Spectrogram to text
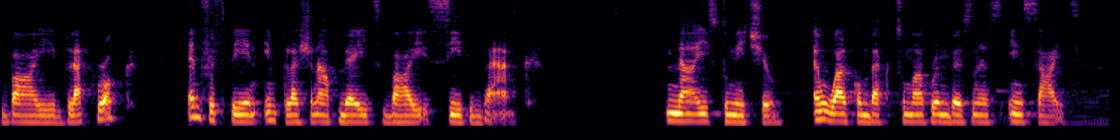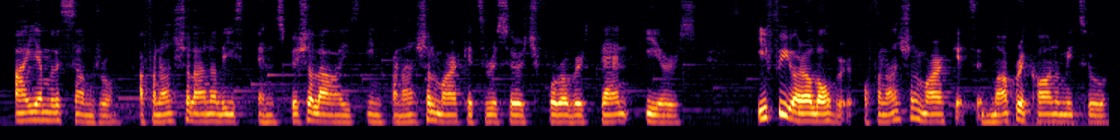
by BlackRock and 15 inflation updates by Citibank. Nice to meet you and welcome back to Macro Business Insights I am Alessandro, a financial analyst and specialize in financial markets research for over 10 years. If you are a lover of financial markets and macroeconomy too,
